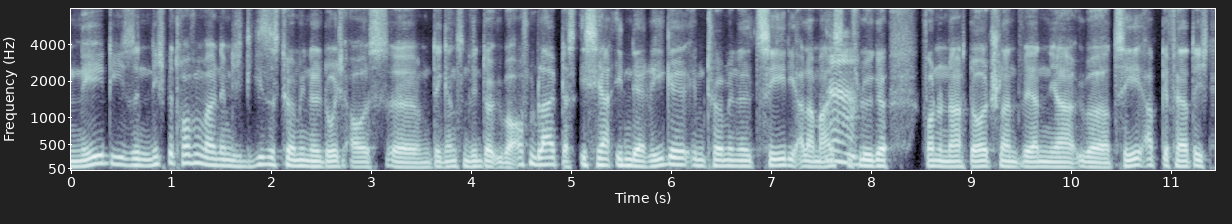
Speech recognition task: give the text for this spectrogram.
Nee, die sind nicht betroffen, weil nämlich dieses Terminal durchaus äh, den ganzen Winter über offen bleibt. Das ist ja in der Regel im Terminal C. Die allermeisten Ah. Flüge von und nach Deutschland werden ja über C abgefertigt.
